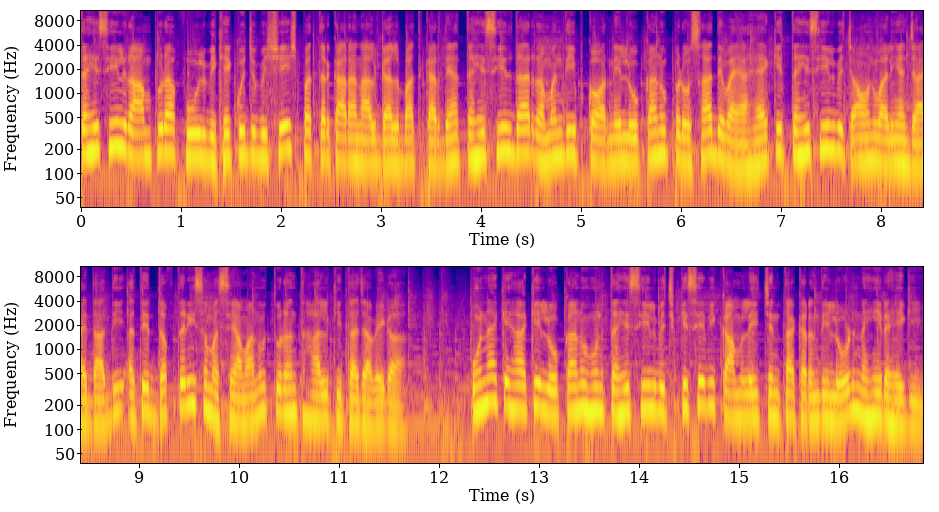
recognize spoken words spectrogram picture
ਤਹਿਸੀਲ ਰਾਮਪੁਰਾ ਫੂਲ ਵਿਖੇ ਕੁਝ ਵਿਸ਼ੇਸ਼ ਪੱਤਰਕਾਰਾਂ ਨਾਲ ਗੱਲਬਾਤ ਕਰਦਿਆਂ ਤਹਿਸੀਲਦਾਰ ਰਮਨਦੀਪ ਕੌਰ ਨੇ ਲੋਕਾਂ ਨੂੰ ਭਰੋਸਾ ਦਿਵਾਇਆ ਹੈ ਕਿ ਤਹਿਸੀਲ ਵਿੱਚ ਆਉਣ ਵਾਲੀਆਂ ਜਾਇਦਾਦੀ ਅਤੇ ਦਫ਼ਤਰੀ ਸਮੱਸਿਆਵਾਂ ਨੂੰ ਤੁਰੰਤ ਹੱਲ ਕੀਤਾ ਜਾਵੇਗਾ। ਉਹਨਾਂ ਕਿਹਾ ਕਿ ਲੋਕਾਂ ਨੂੰ ਹੁਣ ਤਹਿਸੀਲ ਵਿੱਚ ਕਿਸੇ ਵੀ ਕੰਮ ਲਈ ਚਿੰਤਾ ਕਰਨ ਦੀ ਲੋੜ ਨਹੀਂ ਰਹੇਗੀ।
